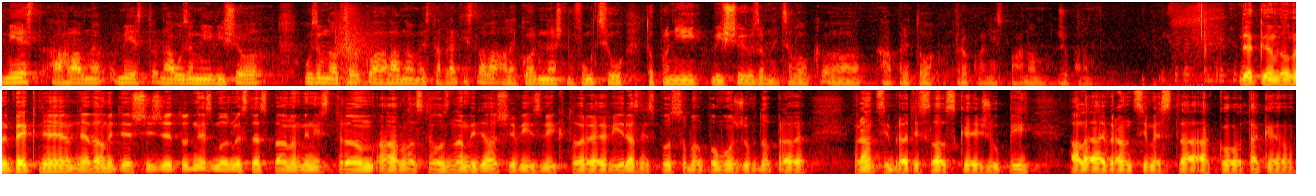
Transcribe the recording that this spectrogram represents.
miest, a hlavne, miest na území vyššieho územného celku a hlavného mesta Bratislava, ale koordinačnú funkciu to plní vyšší územný celok e, a preto rokovanie s pánom Županom. Ďakujem veľmi pekne. Mňa veľmi teší, že tu dnes môžeme stať s pánom ministrom a vlastne oznámiť ďalšie výzvy, ktoré výrazným spôsobom pomôžu v doprave v rámci Bratislavskej župy ale aj v rámci mesta ako takého.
